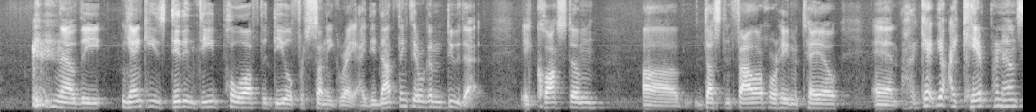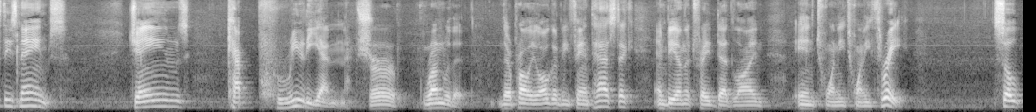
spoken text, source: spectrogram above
now, the Yankees did indeed pull off the deal for Sonny Gray. I did not think they were going to do that. It cost them uh, Dustin Fowler, Jorge Mateo, and I can't, you know, I can't pronounce these names. James Kaprielian, sure, run with it. they're probably all going to be fantastic and be on the trade deadline in 2023. So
